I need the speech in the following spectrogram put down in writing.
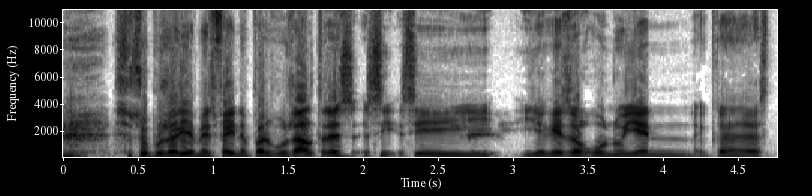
Això suposaria més feina per vosaltres. Si, si hi hagués algun oient que est-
